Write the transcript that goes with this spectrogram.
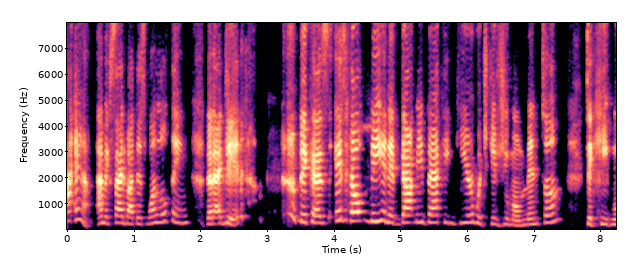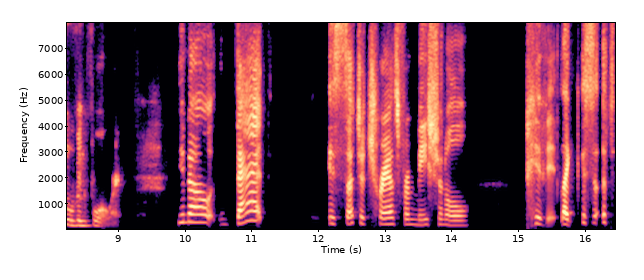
I am. I'm excited about this one little thing that I did because it helped me and it got me back in gear, which gives you momentum to keep moving forward. You know, that is such a transformational pivot. Like it's, it's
